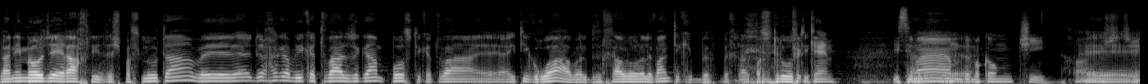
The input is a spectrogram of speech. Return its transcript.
ואני מאוד הערכתי את זה שפסלו אותה, ודרך אגב, היא כתבה על זה גם פוסט, היא כתבה, אה, הייתי גרועה, אבל בכלל לא רלוונטי, כי בכלל פסלו אותי. כן. היא סיימה אה, במקום תשיעי, נכון? אה, תשיעי.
